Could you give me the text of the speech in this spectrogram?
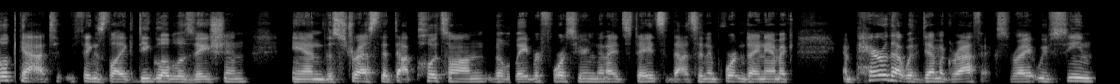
look at things like deglobalization and the stress that that puts on the labor force here in the United States, that's an important dynamic. And pair that with demographics, right? We've seen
